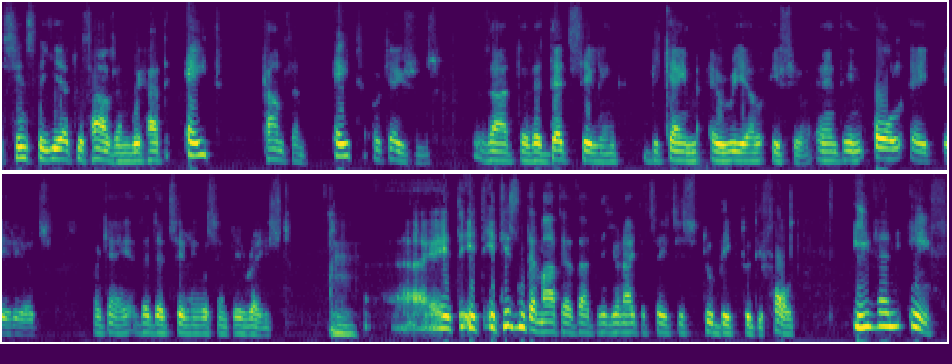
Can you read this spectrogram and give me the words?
since the year 2000. We had eight, count them, eight occasions that the debt ceiling became a real issue, and in all eight periods, okay, the debt ceiling was simply raised. Mm. Uh, it, it, it isn't a matter that the United States is too big to default. Even if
